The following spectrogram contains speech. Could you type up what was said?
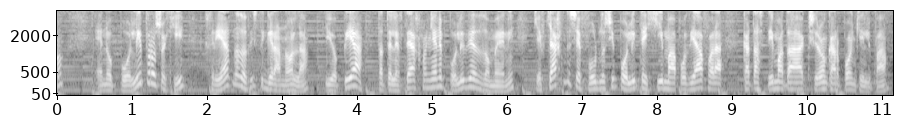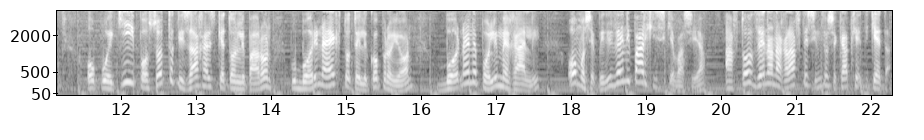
50% ενώ πολύ προσοχή χρειάζεται να δοθεί στην γκρανόλα, η οποία τα τελευταία χρόνια είναι πολύ διαδεδομένη και φτιάχνεται σε φούρνους ή πολύ τεχήμα από διάφορα καταστήματα ξηρών καρπών κλπ. Όπου εκεί η ποσότητα της ζάχαρης και των λιπαρών που μπορεί να έχει το τελικό προϊόν μπορεί να είναι πολύ μεγάλη, όμως επειδή δεν υπάρχει συσκευασία, αυτό δεν αναγράφεται συνήθως σε κάποια ετικέτα.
